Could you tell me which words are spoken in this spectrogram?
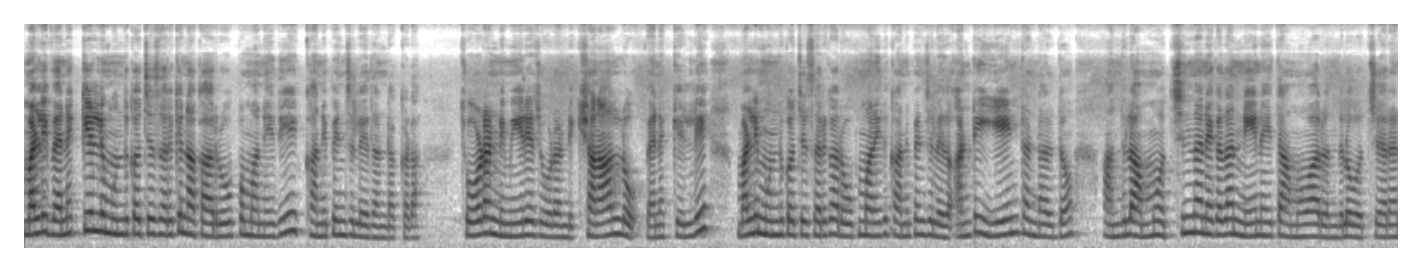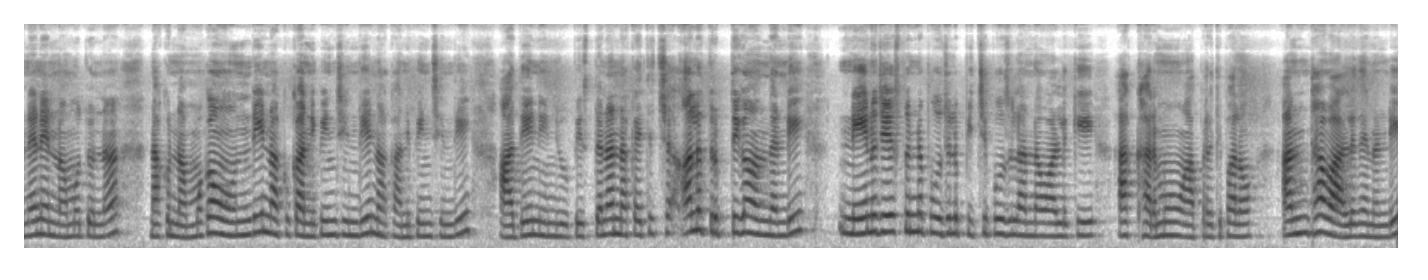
మళ్ళీ వెనక్కి వెళ్ళి ముందుకు వచ్చేసరికి నాకు ఆ రూపం అనేది కనిపించలేదండి అక్కడ. చూడండి మీరే చూడండి. క్షణాల్లో వెనక్కి వెళ్ళి మళ్ళీ ముందుకు వచ్చేసరికి ఆ రూపం అనేది కనిపించలేదు. అంటే ఏంటంటే అర్థం? అందులో అమ్మ వచ్చిందనే కదా నేనైతే అమ్మవారు అందులో వచ్చారనే నేను నమ్ముతున్నా. నాకు నమ్మకం ఉంది నాకు కనిపించింది నాకు అనిపించింది. అదే నేను చూపిస్తున్నా నాకైతే చాలా తృప్తిగా ఉందండి. నేను చేస్తున్న పూజలు పిచ్చి పూజలు అన్న వాళ్ళకి ఆ కర్మం ఆ ప్రతిఫలం అంతా వాళ్ళదేనండి.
